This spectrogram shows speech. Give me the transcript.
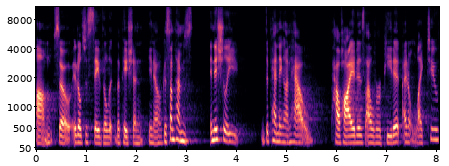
Um, so it'll just save the, the patient, you know, because sometimes initially, depending on how how high it is, I'll repeat it. I don't like to,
